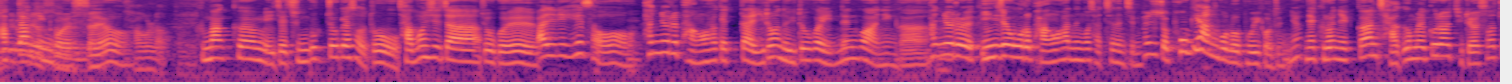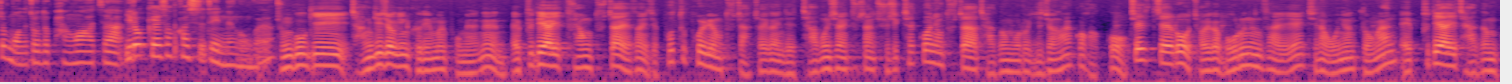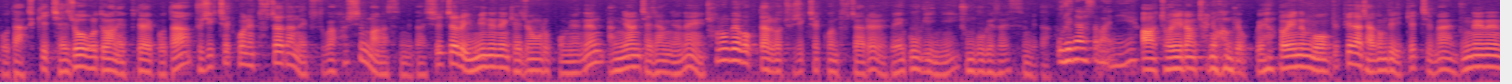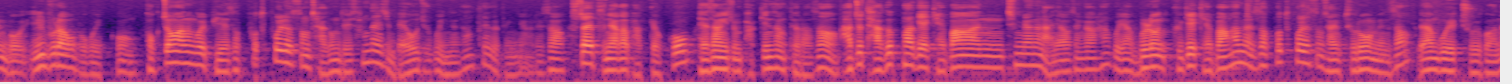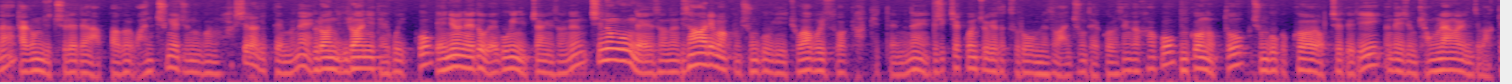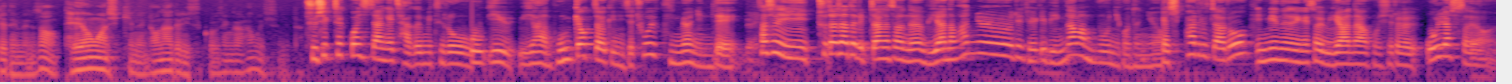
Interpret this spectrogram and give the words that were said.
앞당긴 거였어요. 4월로 앞당긴. 그만큼 이제 중국 쪽에서도 자본시장 쪽을 빨리 해서 환율을 방어하겠다 이런 의도가 있는 거 아닌가. 환율을 인위적으로 방어하는 것 자체는 지금 현실적으로 포기한 걸로 보이거든요. 네, 그러니까 자금 을 끌어들여서 좀 어느 정도 방어하자 이렇게 해석할 수도 있는 건가요? 중국이 장기적인 그림을 보면은 FDI형 투자에서 이제 포트폴리오형 투자, 저희가 이제 자본시장에 투자한 주식 채권형 투자 자금으로 이전할 것 같고 실제로 저희가 모르는 사이에 지난 5년 동안 FDI 자금보다 특히 제조업을 들어간 FDI보다 주식 채권에 투자된 액수가 훨씬 많았습니다. 실제로 인민은행 계정으로 보면은 작년 재작년에 1,500억 달러 주식 채권 투자를 외국인이 중국에서 했습니다. 우리나라 사람 아니에요? 아 저희랑 전혀 관계 없고요. 저희는 뭐 PP나 자금들이 있겠지만 국내는 뭐 일부라고 보고 있고 걱정하는 거에 비해서 포트폴리오성 자금들이 상당히 지금 메워주고 있는 상태거든요. 그래서 투자의 분야가 바뀌었고 대상이 좀 바뀐 상태라서 아주 다급하게 개방한 측면은 아니라고 생각을 하고요. 물론 그게 개방하면서 포트폴리오성 자금이 들어오면서 외환보유 줄거나 자금 유출에 대한 압박을 완충해 주는 건 확실하기 때문에 그런 일환이 되고 있고 내년에도 외국인 입장에서는 신흥국 내에서는 이상하리만큼 중국이 좋아 보일 수밖에 없기 때문에 주식 채권 쪽에서 들어오면서 완충될 거로 생각하고 증권업도 중국 로컬 업체들이 상당히 좀 경랑을 이제 맞게 되면서 대형화시키는 변화들이 있을 거로 생각을 하고 있습니다. 주식 채권 시장에 자금이 들어오기 위한 본격적인 이제 초입 국면인데 네. 사실 이 투자자들 입장에서는 위안화 환율이 되게 민감한 부분이거든요. 그러니까 18일자로 인민은행에서 위안화 고시를 올렸어요.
